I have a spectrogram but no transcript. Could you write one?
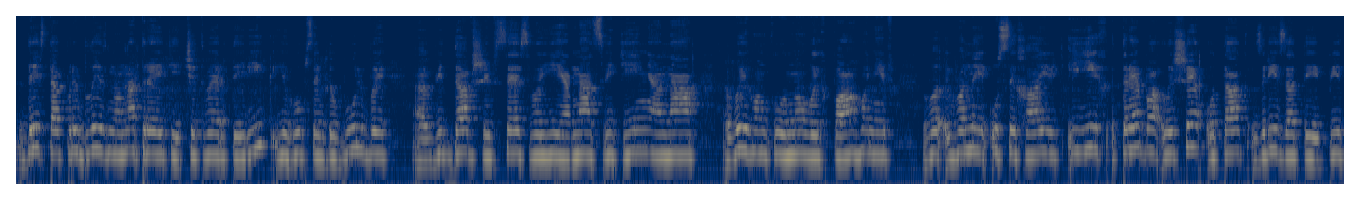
десь так приблизно на третій, четвертий рік його псевдобульби, е, віддавши все своє на цвітіння, на вигонку нових пагонів, вони усихають, і їх треба лише отак зрізати під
